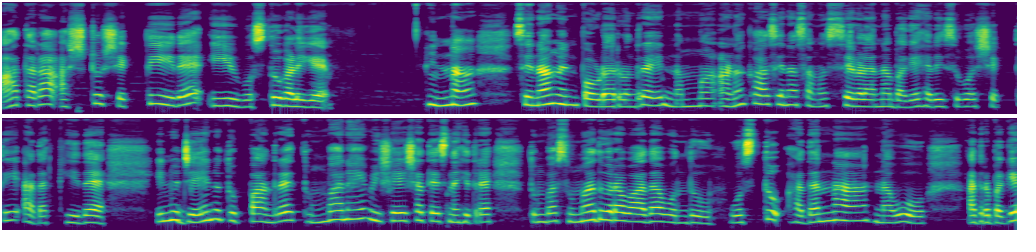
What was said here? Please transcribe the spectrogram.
ಆ ಥರ ಅಷ್ಟು ಶಕ್ತಿ ಇದೆ ಈ ವಸ್ತುಗಳಿಗೆ. ಇನ್ನು ಸಿನಾಮಿನ್ ಪೌಡರ್ ಅಂದರೆ ನಮ್ಮ ಹಣಕಾಸಿನ ಸಮಸ್ಯೆಗಳನ್ನು ಬಗೆಹರಿಸುವ ಶಕ್ತಿ ಅದಕ್ಕಿದೆ. ಇನ್ನು ಜೇನುತುಪ್ಪ ಅಂದರೆ ತುಂಬಾ ವಿಶೇಷತೆ ಸ್ನೇಹಿತರೆ. ತುಂಬ ಸುಮಧುರವಾದ ಒಂದು ವಸ್ತು. ಅದನ್ನು ನಾವು ಅದರ ಬಗ್ಗೆ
